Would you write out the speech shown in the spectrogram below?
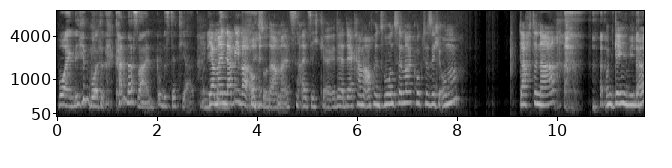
wo er eigentlich hin wollte. Kann das sein? Du bist der Tierarzt. Ja, mein Labi war auch so damals, als ich, äh, der, der kam auch ins Wohnzimmer, guckte sich um, dachte nach und ging wieder.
